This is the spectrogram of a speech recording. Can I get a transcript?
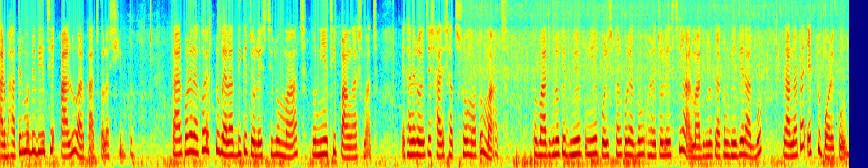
আর ভাতের মধ্যে দিয়েছি আলু আর কাঁচকলা সিদ্ধ। তারপরে দেখো, একটু বেলার দিকে চলে এসেছিল মাছ, তো নিয়েছি পাঙাশ মাছ। এখানে রয়েছে সাড়ে সাতশো মতো মাছ। তো মাছগুলোকে ধুয়ে, নিয়ে পরিষ্কার করে একদম ঘরে চলে এসেছি। আর মাছগুলোকে এখন ভেজে রাখব। রান্নাটা একটু পরে করব।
